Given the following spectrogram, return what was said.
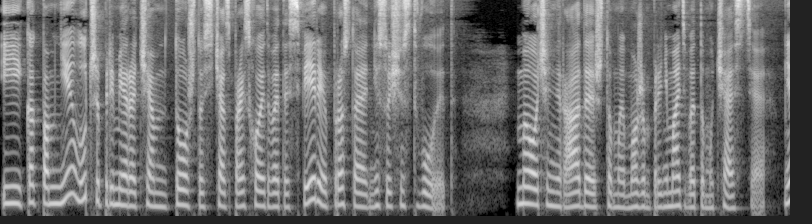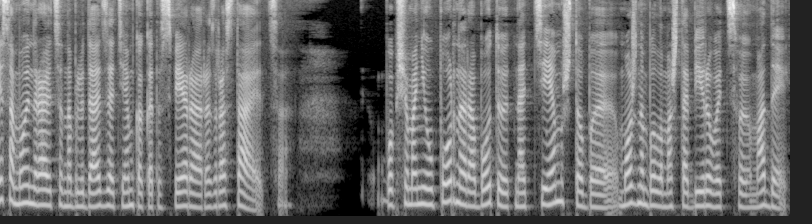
И, как по мне, лучше примера, чем то, что сейчас происходит в этой сфере, просто не существует. Мы очень рады, что мы можем принимать в этом участие. Мне самой нравится наблюдать за тем, как эта сфера разрастается. В общем, они упорно работают над тем, чтобы можно было масштабировать свою модель.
